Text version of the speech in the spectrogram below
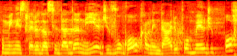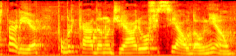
O Ministério da Cidadania divulgou o calendário por meio de portaria publicada no Diário Oficial da União.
